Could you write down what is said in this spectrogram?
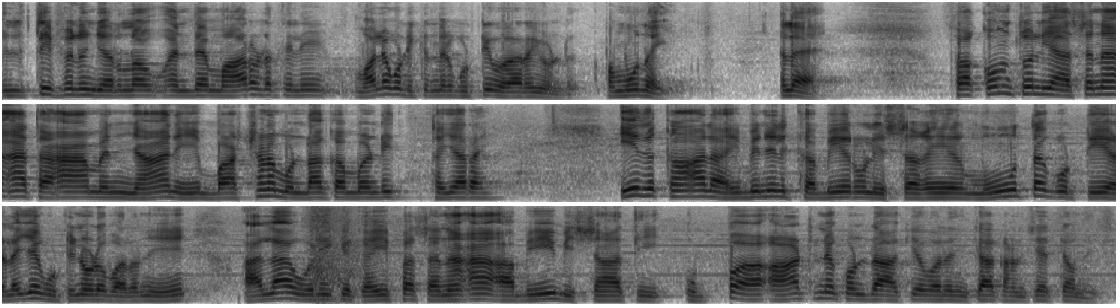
ഇൽത്തിഫലും ചെറുലോ എന്റെ മാറിടത്തിൽ മുല കുടിക്കുന്നൊരു കുട്ടി വേറെയുണ്ട്. അപ്പം മൂന്നായി. അല്ലേ? ഫക്കും തുൽ അസന ആ താമൻ ഞാൻ ഭക്ഷണം ഉണ്ടാക്കാൻ വേണ്ടി തയ്യാറായി. ഇത് കാല ഇബിനിൽ കബീറുൽ ഇസ്സഹീർ മൂത്ത കുട്ടി ഇളയ കുട്ടിനോട് പറഞ്ഞ് അല ഒരിക്കൽ കൈഫ സന അബീ ബിഷാത്തി ഉപ്പ ആട്ടിനെ കൊണ്ടാക്കിയ പോലെ എനിക്ക് ആ കണിച്ചേറ്റാന്ന് വെച്ചു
